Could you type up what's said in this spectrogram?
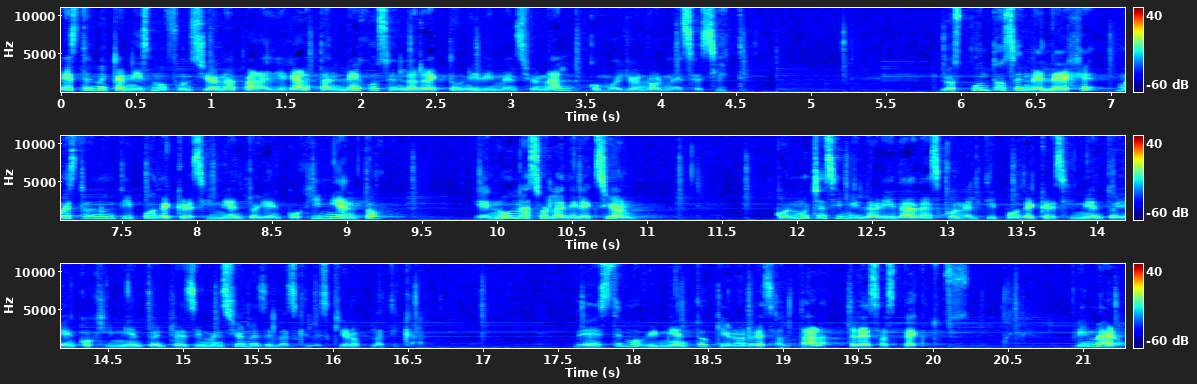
este mecanismo funciona para llegar tan lejos en la recta unidimensional como yo lo necesite. Los puntos en el eje muestran un tipo de crecimiento y encogimiento en una sola dirección, con muchas similaridades con el tipo de crecimiento y encogimiento en tres dimensiones de las que les quiero platicar. De este movimiento quiero resaltar tres aspectos. Primero,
